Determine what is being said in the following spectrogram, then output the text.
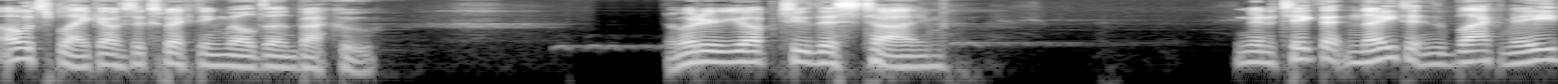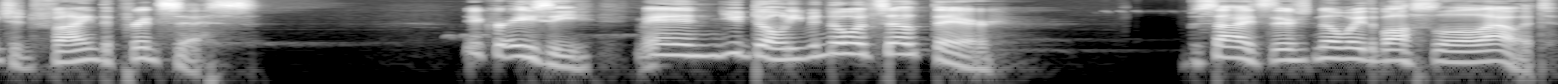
Oh, it's blank. I was expecting well done, Baku. What are you up to this time? I'm gonna take that knight and the black mage and find the princess. You're crazy. Man, you don't even know what's out there. Besides, there's no way the boss will allow it.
